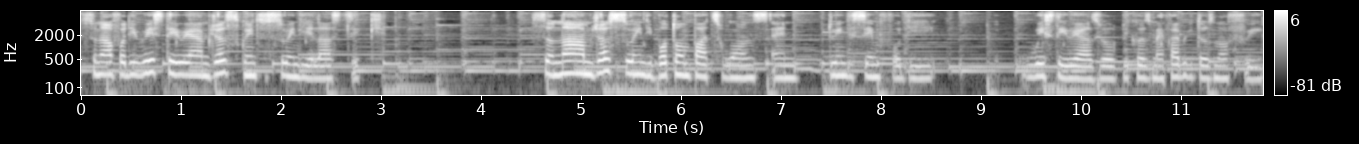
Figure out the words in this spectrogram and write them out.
So now for the waist area, I'm just going to sew in the elastic. So now I'm just sewing the bottom part once and doing the same for the waist area as well because my fabric does not free.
